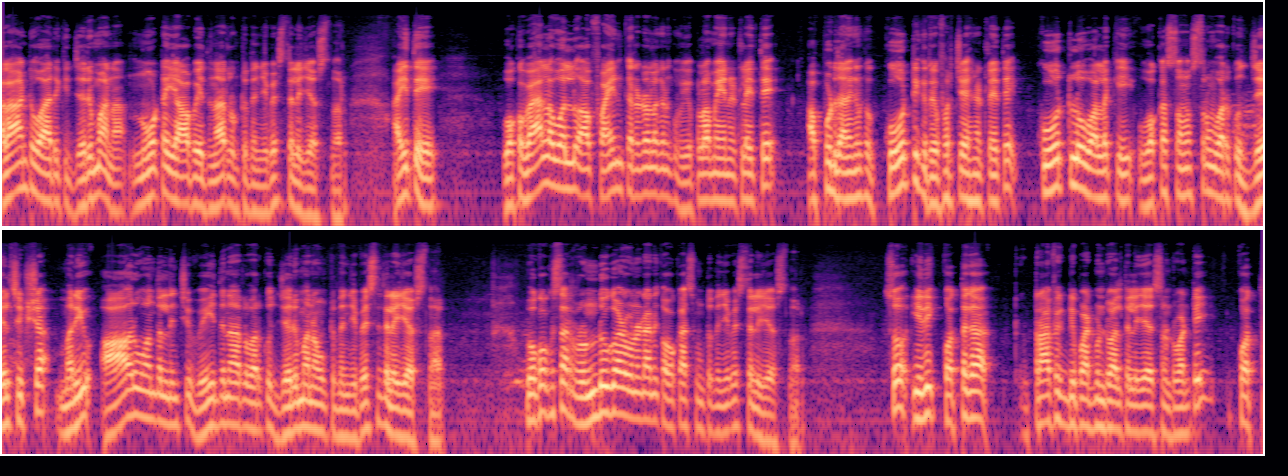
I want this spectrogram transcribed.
అలాంటి వారికి జరిమానా నూట యాభై దినాలు ఉంటుందని చెప్పేసి తెలియజేస్తున్నారు. అయితే ఒకవేళ వాళ్ళు ఆ ఫైన్ కట్టడంలో కనుక విఫలమైనట్లయితే అప్పుడు దాని కనుక కోర్టుకి రిఫర్ చేసినట్లయితే కోర్టులో వాళ్ళకి ఒక సంవత్సరం వరకు జైలు శిక్ష మరియు ఆరు వందల నుంచి వెయ్యి దినాల వరకు జరిమానా ఉంటుందని చెప్పేసి తెలియజేస్తున్నారు. ఒక్కొక్కసారి రెండు కూడా ఉండడానికి అవకాశం ఉంటుందని చెప్పేసి తెలియజేస్తున్నారు. సో ఇది కొత్తగా ట్రాఫిక్ డిపార్ట్మెంట్ వాళ్ళు తెలియజేస్తున్నటువంటి కొత్త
